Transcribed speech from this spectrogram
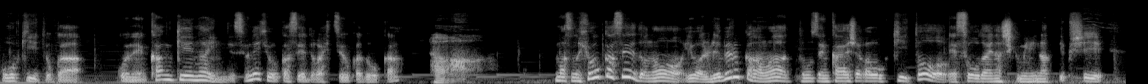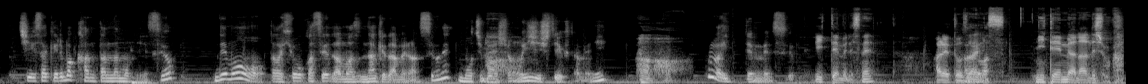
大きいとかこれね、関係ないんですよね、評価制度が必要かどうか。はまあ、その評価制度の、いわゆるレベル感は当然会社が大きいとえー壮大な仕組みになっていくし、小さければ簡単なものですよ。でも、だから評価制度はまずなきゃダメなんですよね。モチベーションを維持していくために。これが1点目ですよ。1点目ですね。ありがとうございます。2点目は何でしょうか？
